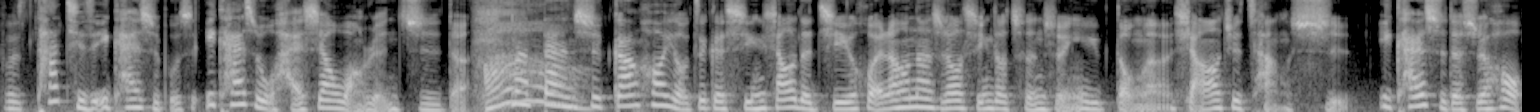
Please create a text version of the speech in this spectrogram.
不是，他其实一开始不是，一开始我还是要往人资的。哦、那但是刚好有这个行销的机会，然后那时候心都蠢蠢欲动了，想要去尝试。一开始的时候，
